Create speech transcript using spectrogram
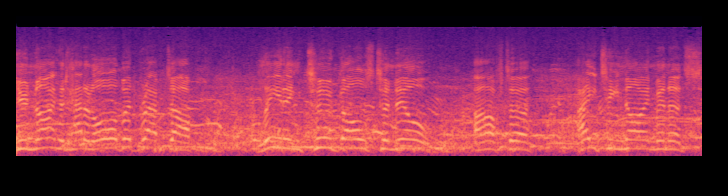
United had it all but wrapped up, leading two goals to nil after 89 minutes.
